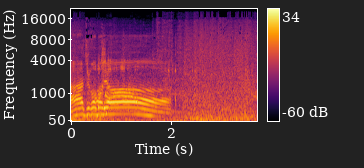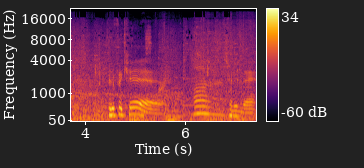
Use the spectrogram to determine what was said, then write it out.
다 죽어버려. 트리플 킬. 아, 재밌네.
